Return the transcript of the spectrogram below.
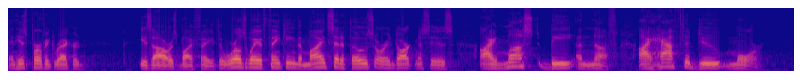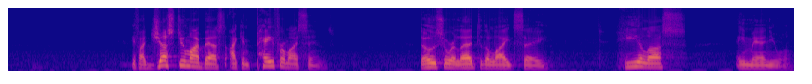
And his perfect record is ours by faith. The world's way of thinking, the mindset of those who are in darkness is I must be enough. I have to do more. If I just do my best, I can pay for my sins. Those who are led to the light say, Heal us, Emmanuel.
